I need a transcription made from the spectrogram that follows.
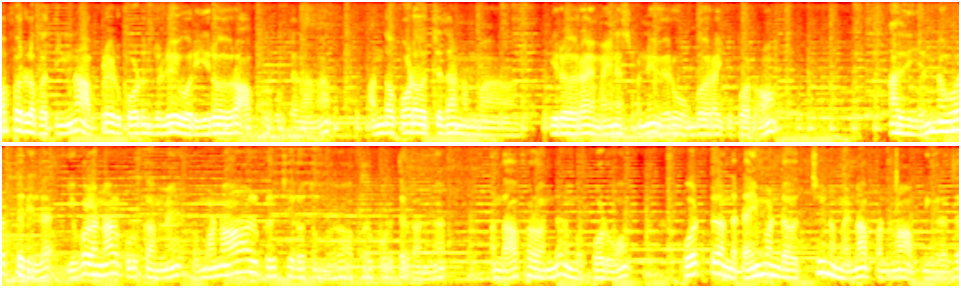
ஆஃபரில் பார்த்தீங்கன்னா அப்ளைடு கோடுன்னு சொல்லி ஒரு இருபது ரூபா ஆஃபர் கொடுத்துருந்தாங்க. அந்த கோடை வச்சு தான் நம்ம இருபது ரூபாய் மைனஸ் பண்ணி வெறும் ஒம்பது ரூபாய்க்கு போடுறோம். அது என்னவோ தெரியல. இவ்வளோ நாள் கொடுக்காம ரொம்ப நாள் கழிச்சு இருபத்தொம்பது ரூபா ஆஃபர் கொடுத்துருக்காங்க. அந்த ஆஃபரை வந்து நம்ம போடுவோம். போட்டு அந்த டைமண்டை வச்சு நம்ம என்ன பண்ணலாம் அப்படிங்கிறத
